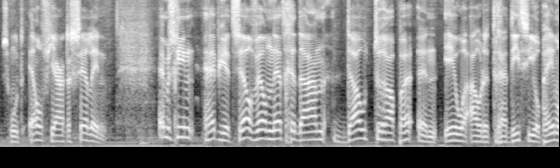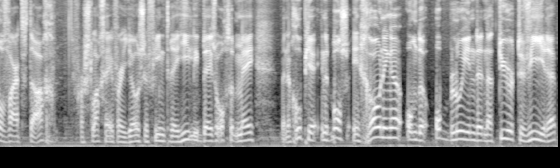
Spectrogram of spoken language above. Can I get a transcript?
Ze moet elf jaar de cel in. En misschien heb je het zelf wel net gedaan. Douwtrappen, een eeuwenoude traditie op Hemelvaartsdag. Verslaggever Josephine Trehi liep deze ochtend mee met een groepje in het bos in Groningen om de opbloeiende natuur te vieren.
